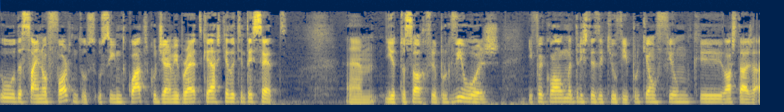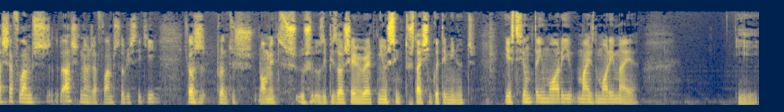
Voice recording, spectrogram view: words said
o da Sign of Four, o, o signo de 4, com o Jeremy Brett, que acho que é de 87. Um, e eu estou só a referir porque vi hoje e foi com alguma tristeza que o vi, porque é um filme que, lá está, já, acho que já falámos, acho que não, já falámos sobre isto aqui, que eles, pronto, os, normalmente os, os, os episódios de Jeremy Brett tinham os, cinco, os tais 50 minutos. E este filme tem uma hora e, mais de uma hora e meia. E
